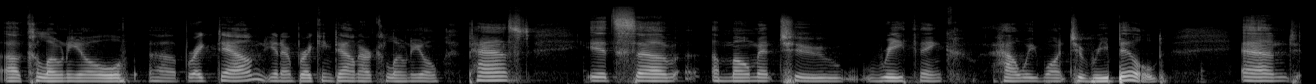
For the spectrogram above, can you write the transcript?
a colonial uh, breakdown, you know, breaking down our colonial past. It's uh, a moment to rethink how we want to rebuild. And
